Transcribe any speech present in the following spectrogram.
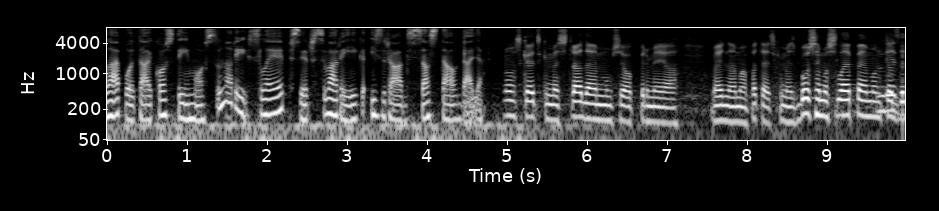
slēpotāju kostīmos, un arī slēpes ir svarīga izrādes sastāvdaļa. Nu, skaidrs, ka mēs strādājam, mums jau pirmajā mēģinājumā pateica, ka mēs būsim uz slēpēm. Un, un tad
